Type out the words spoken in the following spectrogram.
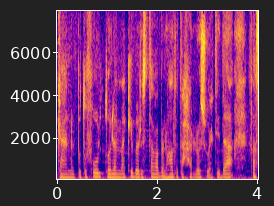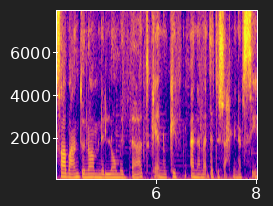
كانت بطفولته لما كبر استوعب إنه هذا تحرش واعتداء فصاب عنده نوع من اللوم الذات كأنه كيف أنا ما قدرتش أحمي نفسي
